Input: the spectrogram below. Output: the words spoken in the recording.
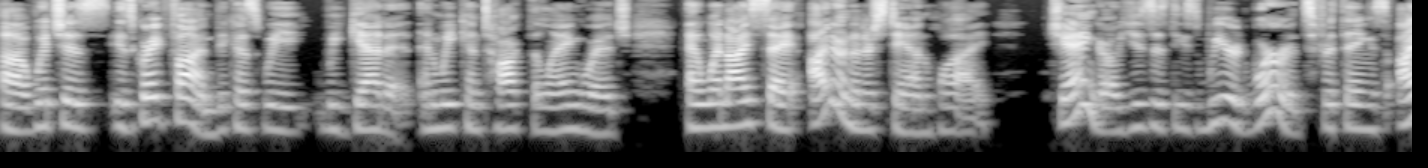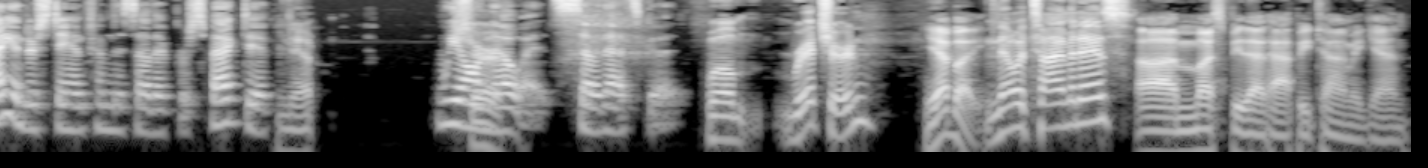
Uh, which is, is great fun because we, we get it and we can talk the language. And when I say, I don't understand why Django uses these weird words for things I understand from this other perspective, Yep. we all know it. So that's good. Well, Richard, Yeah, buddy. you know what time it is? Uh, must be that happy time again.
